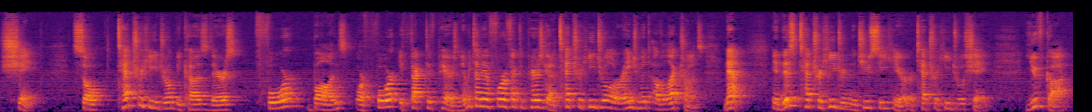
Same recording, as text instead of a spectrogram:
shape. So tetrahedral because there's four bonds or four effective pairs. And every time you have four effective pairs, you've got a tetrahedral arrangement of electrons. Now, in this tetrahedron that you see here, a tetrahedral shape, you've got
